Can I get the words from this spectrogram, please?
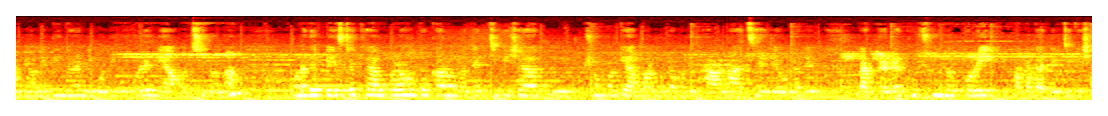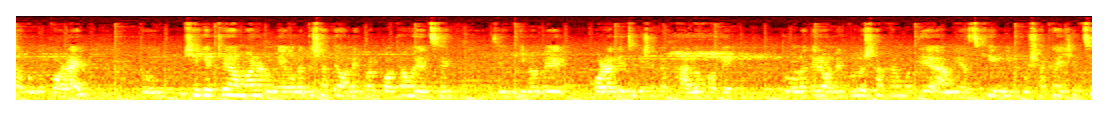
আমি অনেকদিন ধরে নিব নিব করে নেওয়া হচ্ছিল না। ওনাদের পেজটা খেয়াল করা হতো কারণ ওনাদের চিকিৎসা সম্পর্কে আমার মোটামুটি ধারণা আছে যে ওনাদের ডাক্তাররা খুব সুন্দর করেই ফাঁকা দাঁতের চিকিৎসাগুলো করায়। তো সেক্ষেত্রে আমার মানে ওনাদের সাথে অনেকবার কথা হয়েছে যে কীভাবে করালে চিকিৎসাটা ভালো হবে। তো ওনাদের অনেকগুলো শাখার মধ্যে আমি আজকে মিরপুর শাখা এসেছি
